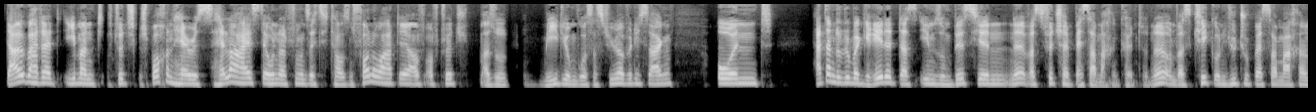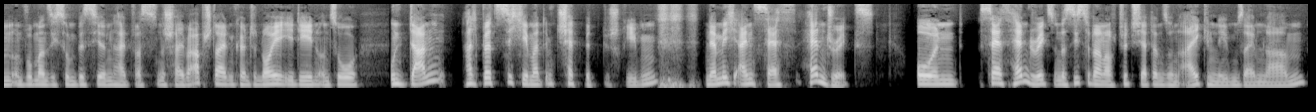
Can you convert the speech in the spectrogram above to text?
darüber hat halt jemand auf Twitch gesprochen. Harris Heller heißt der, 165.000 Follower hat der auf, auf Twitch. Also medium großer Streamer, würde ich sagen. Und hat dann darüber geredet, dass ihm so ein bisschen, ne, was Twitch halt besser machen könnte, ne? Und was Kick und YouTube besser machen und wo man sich so ein bisschen halt was eine Scheibe abschneiden könnte, neue Ideen und so. Und dann hat plötzlich jemand im Chat mitgeschrieben, nämlich ein Seth Hendricks. Und Seth Hendricks, und das siehst du dann auf Twitch, der hat dann so ein Icon neben seinem Namen,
